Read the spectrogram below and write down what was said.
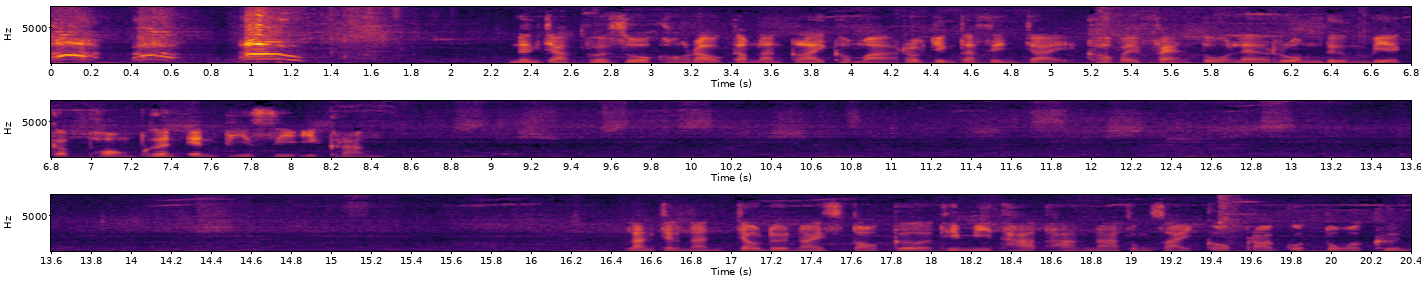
อ้าอ้าอ้าวเนื่องจากเพอร์โซของเรากำลังใกล้เข้ามา เราจึงตัดสินใจเข้าไปแฝงตัวและร่วมดื่มเบียร์กับผองเพื่อน NPC อีกครั้ง หลังจากนั้นเจ้าเดอะไนท์สตอ k เกอร์ที่มีท่าทางน่าสงสัยก็ปรากฏตัวขึ้น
